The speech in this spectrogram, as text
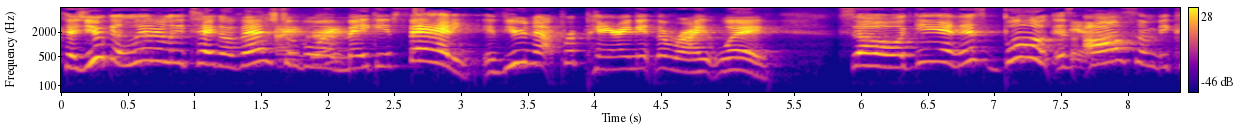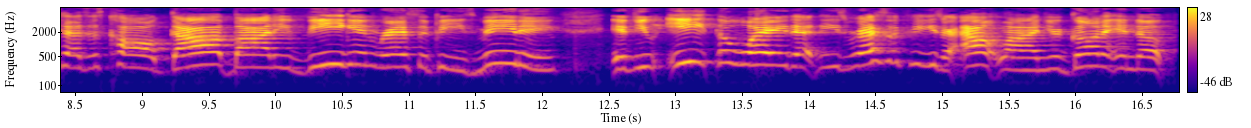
Because you can literally take a vegetable and make it fatty if you're not preparing it the right way. So again, this book is awesome because it's called God Body Vegan Recipes, meaning if you eat the way that these recipes are outlined, you're gonna end up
